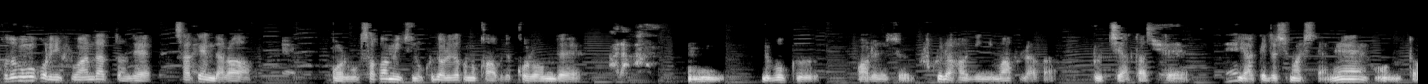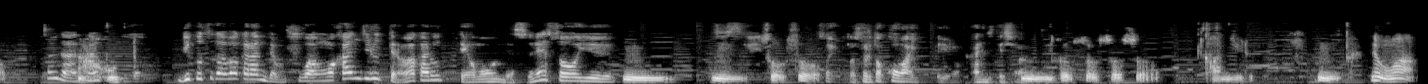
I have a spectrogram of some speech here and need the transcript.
子供心に不安だったんで叫んだら、えあの、坂道の下り坂のカーブで転んで、あら。うん。で、僕、あれですよ、ふくらはぎにマフラーがぶち当たって、ね。やけどしましたよね、ほんと。そういうのは、なんか理屈がわからんでも不安を感じるってのはわかるって思うんですね。そういう、うん。うん、そうそう。そういうことすると怖いっていうのを感じてしまう。うん、そうそうそうそう。感じる。うん。でもま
